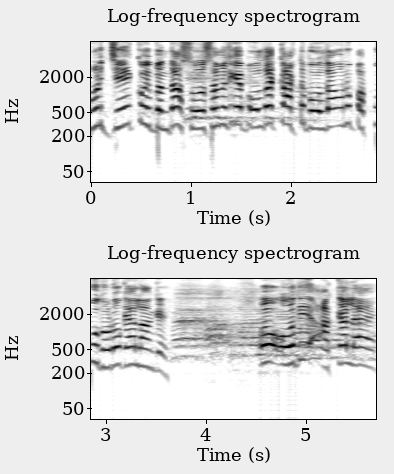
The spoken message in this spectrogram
ਹੁਣ ਜੇ ਕੋਈ ਬੰਦਾ ਸੋਚ ਸਮਝ ਕੇ ਬੋਲਦਾ, ਘੱਟ ਬੋਲਦਾ, ਉਹਨੂੰ ਪੱਪੂ ਥੋੜੋ ਕਹਿ ਲਾਂਗੇ। ਉਹ ਉਹਦੀ ਅਕਲ ਹੈ,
